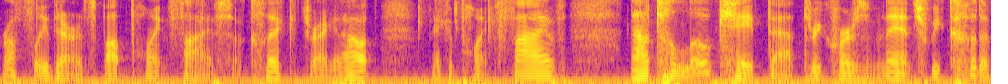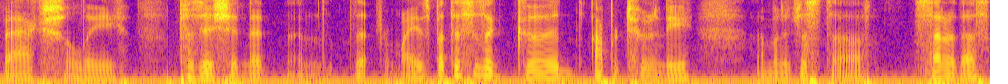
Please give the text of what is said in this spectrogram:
roughly there. It's about 0.5, so click, drag it out, make it 0.5. Now, to locate that 3 quarters of an inch, we could have actually positioned it in different ways, but this is a good opportunity. I'm going to just uh, center this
